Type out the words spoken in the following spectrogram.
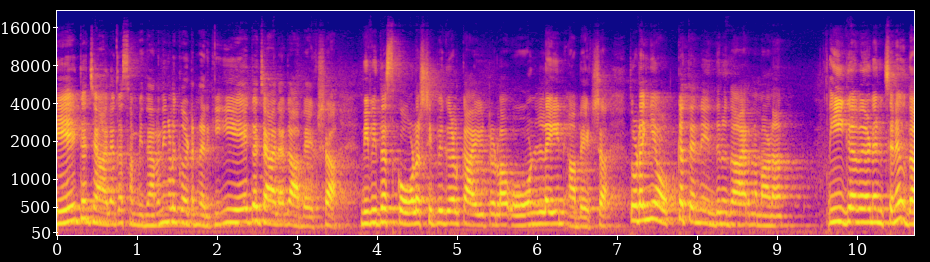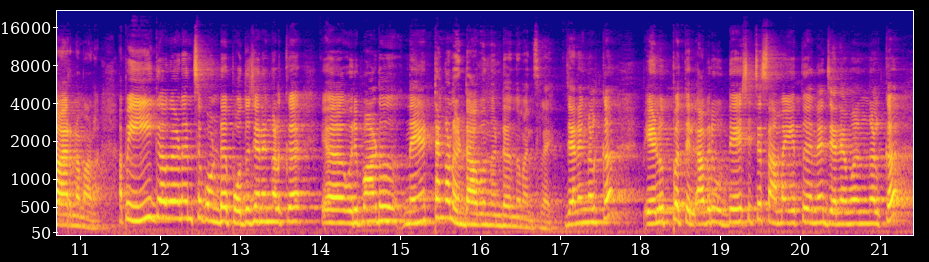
ഏകജാലക സംവിധാനം. നിങ്ങൾ കേട്ടിട്ടുണ്ടായിരിക്കും. ഈ ഏകജാലക അപേക്ഷ വിവിധ സ്കോളർഷിപ്പുകൾക്കായിട്ടുള്ള ഓൺലൈൻ അപേക്ഷ തുടങ്ങിയ ഒക്കെ തന്നെ എന്തിനു ഉദാഹരണമാണ്? ഇ ഗവേണൻസിന് ഉദാഹരണമാണ്. അപ്പോൾ ഈ ഗവേണൻസ് കൊണ്ട് പൊതുജനങ്ങൾക്ക് ഒരുപാട് നേട്ടങ്ങൾ ഉണ്ടാവുന്നുണ്ട് എന്ന് മനസ്സിലായി. ജനങ്ങൾക്ക് എളുപ്പത്തിൽ അവർ ഉദ്ദേശിച്ച സമയത്ത് തന്നെ ജനങ്ങൾക്ക്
